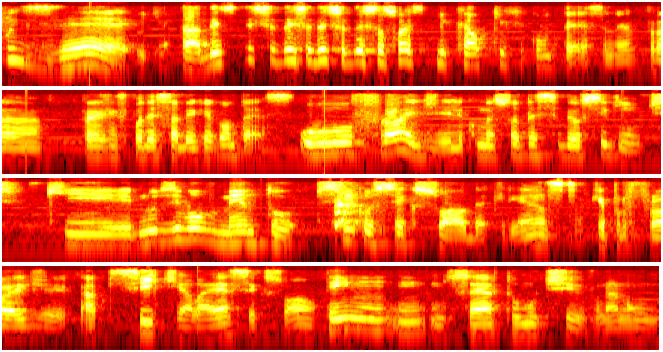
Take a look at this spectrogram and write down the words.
Pois é. Tá, deixa, deixa, deixa, deixa, deixa eu só explicar o que, que acontece, né? Pra, pra gente poder saber o que acontece. O Freud, ele começou a perceber o seguinte, que no desenvolvimento psicossexual da criança, que é pro Freud a psique, ela é sexual, tem um, um- um certo motivo, né? Não-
